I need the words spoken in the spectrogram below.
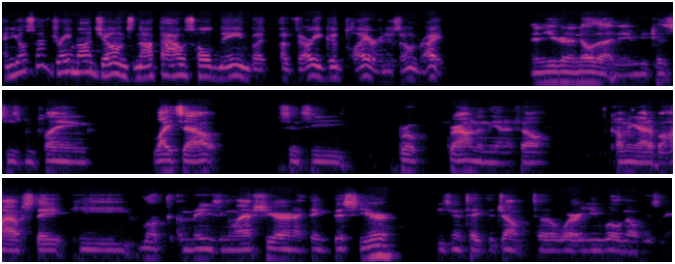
And you also have Dre'Mont Jones, not the household name, but a very good player in his own right. And you're going to know that name because he's been playing lights out since he broke ground in the NFL coming out of Ohio State. He looked amazing last year, and I think this year he's going to take the jump to where you will know his name.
